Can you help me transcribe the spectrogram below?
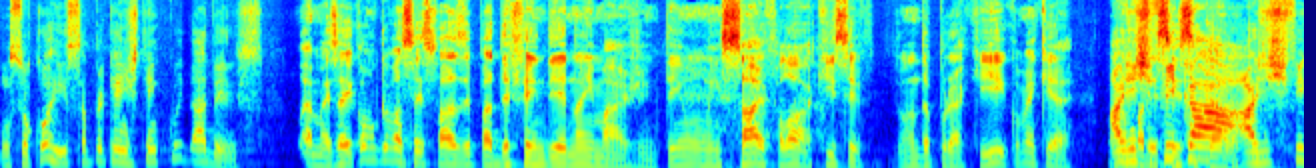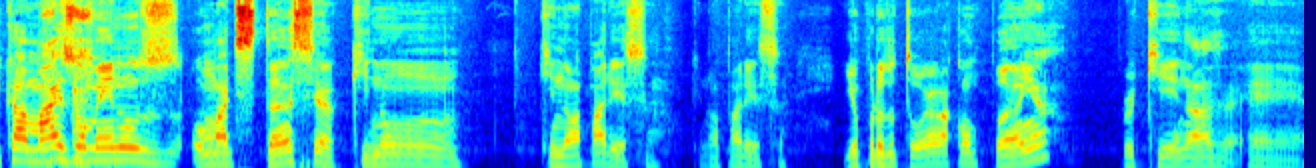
um socorrista, porque a gente tem que cuidar deles. Ué, mas aí como que vocês fazem pra defender na imagem? Tem um ensaio, fala, ó, aqui você anda por aqui, como é que é? Pra A gente, fica, a gente fica mais ou menos uma distância que não, que não apareça. Que não apareça. E o produtor acompanha, porque nas, é,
